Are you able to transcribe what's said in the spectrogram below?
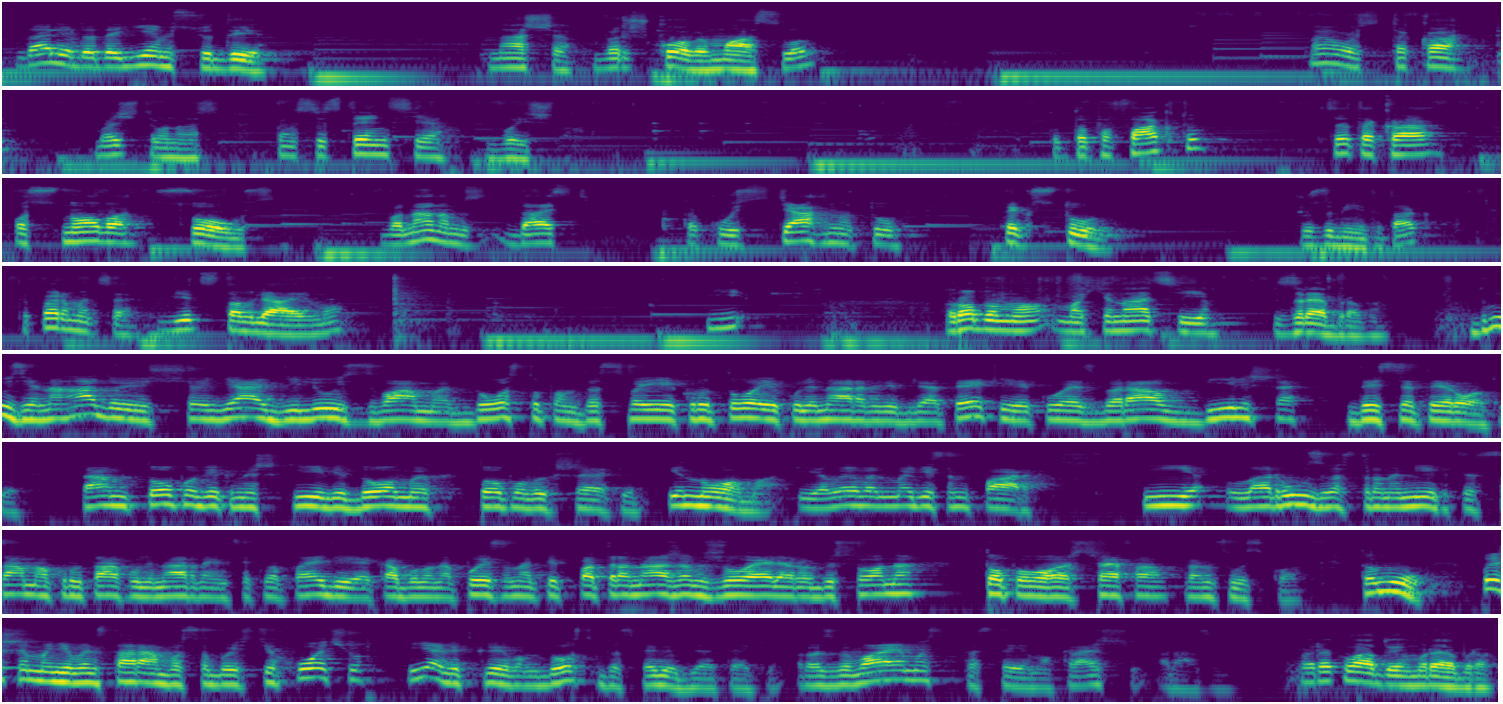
Далі додаємо сюди наше вершкове масло. Та ось така, бачите, у нас консистенція вийшла. Тобто, по факту, це така основа соусу. Вона нам дасть таку стягнуту текстуру. Розумієте, так? Тепер ми це відставляємо і робимо махінації з ребрами. Друзі, нагадую, що я ділюсь з вами доступом до своєї крутої кулінарної бібліотеки, яку я збирав більше 10 років. Там топові книжки відомих топових шефів: і Нома, і Eleven Medicine Park, і Ларус Гастрономік це сама крута кулінарна енциклопедія, яка була написана під патронажем Жуеля Робішона, топового шефа французького. Тому пиши мені в інстаграм в особисті хочу, і я відкрию вам доступ до своєї бібліотеки. Розвиваємось та стаємо кращі разом. Перекладуємо ребра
